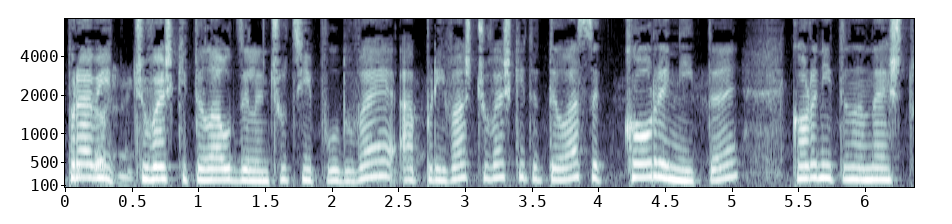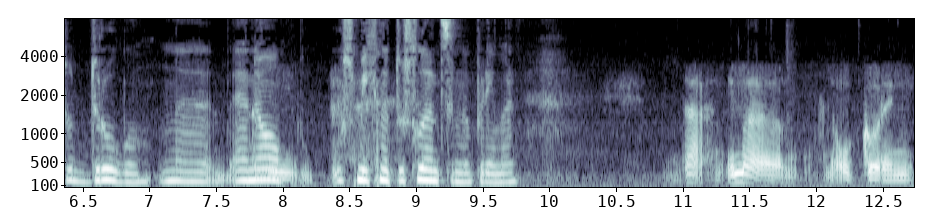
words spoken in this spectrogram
прави човешки тела от зеленчуци и плодове, а при вас човешките тела са корените, корените на нещо друго, на едно ами, усмихнато слънце, например. Да, има много корени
